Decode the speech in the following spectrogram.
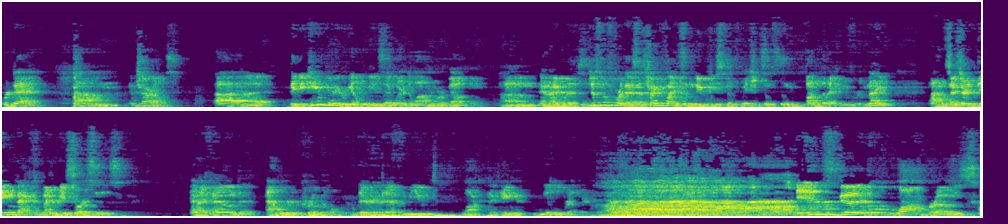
were dead. Um, and Charles. Uh, they became very real to me as I learned a lot more about them. Um, and I was, just before this, I was trying to find some new piece of information, some, something fun that I could tonight. Um, so I started digging back through my resources, and I found Albert Crokel, their deaf mute lockpicking little brother. Is good lock bros.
